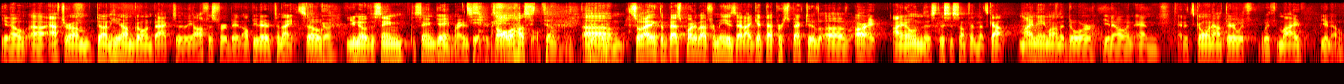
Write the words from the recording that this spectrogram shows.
You know, uh, after I'm done here, I'm going back to the office for a bit. I'll be there tonight. So Okay. you know the same the same game, right? It's, it's all a hustle. Tell me. um, so I think the best part about it for me is that I get that perspective of, all right, I own this. This is something that's got my name on the door, you know, and, and, and it's going out there with, with my, you know,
